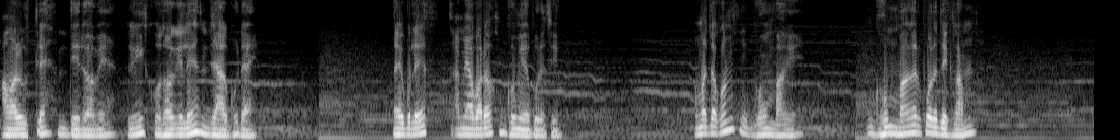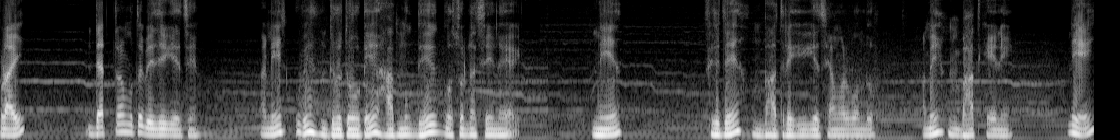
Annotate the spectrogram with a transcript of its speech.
আমার উঠতে দেরি হবে। তুই কোথাও গেলে যা ঘুরায়। তাই বলে আমি আবারও ঘুমিয়ে পড়েছি। আমার যখন ঘুম ভাঙে। ঘুম ভাঙার পরে দেখলাম, প্রায় দেড়টার মতো বেজে গিয়েছে। আমি খুবই দ্রুত উঠে হাত মুখ দিয়ে গোসলটা সেরে নিয়ে ফ্রিতে ভাত রেখে গিয়েছে আমার বন্ধু। আমি ভাত খেয়ে নিই। নিয়ে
